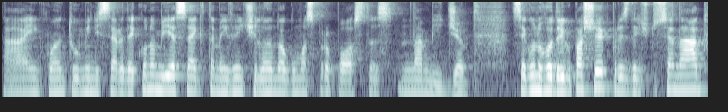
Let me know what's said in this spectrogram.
Tá? Enquanto o Ministério da Economia segue também ventilando algumas propostas na mídia. Segundo Rodrigo Pacheco, presidente do Senado,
